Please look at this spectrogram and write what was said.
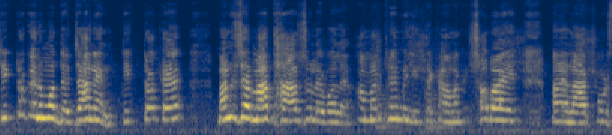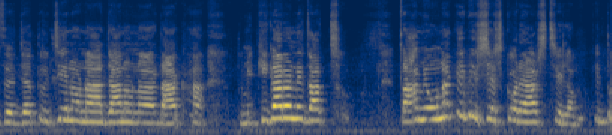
টিকটকের মধ্যে, জানেন, টিকটকে মানুষের মাথা আসলে বলে, আমার ফ্যামিলি থেকে আমাকে সবাই মানে না করছে যে, তুই চেনো না, জানো না, ঢাকা, তুমি কি কারণে যাচ্ছ? তো আমি ওনাকে বিশ্বাস করে আসছিলাম কিন্তু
